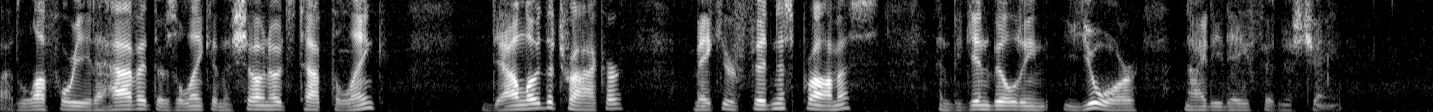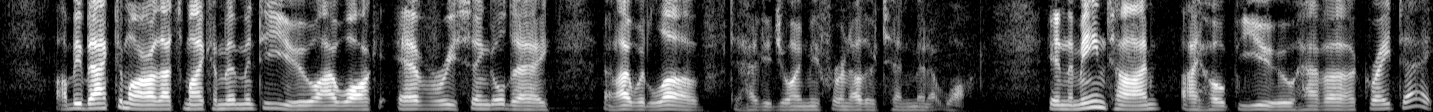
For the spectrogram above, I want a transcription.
I'd love for you to have it. There's a link in the show notes. Tap the link, download the tracker, make your fitness promise, and begin building your 90 day fitness chain. I'll be back tomorrow. That's my commitment to you. I walk every single day, and I would love to have you join me for another 10 minute walk. In the meantime, I hope you have a great day.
